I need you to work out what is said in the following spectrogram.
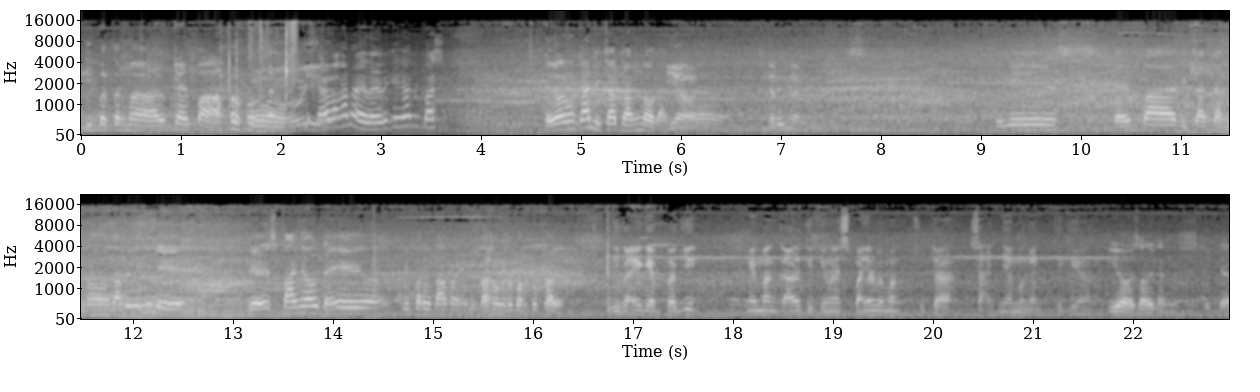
kiper termahal Kepa. Oh, iya. Kepa kan akhir-akhir ini kan pas Kepa kan dicadang no kan. Iya. Nah, Benar-benar. Iki Kepa dicadang no, tapi ini di di Spanyol deh kiper utama ini langsung ke Portugal. Jadi kayak kayak bagi memang kalau di timnas Spanyol memang sudah saatnya mengganti dia. Iya, soalnya kan dia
